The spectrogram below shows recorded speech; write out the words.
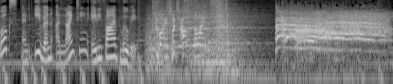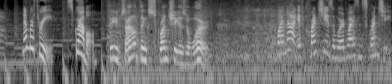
books, and even a 1985 movie. Everybody switch off the lights. Number 3. Scrabble. Phoebes, I don't think scrunchy is a word. Why not? If crunchy is a word, why isn't scrunchy?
